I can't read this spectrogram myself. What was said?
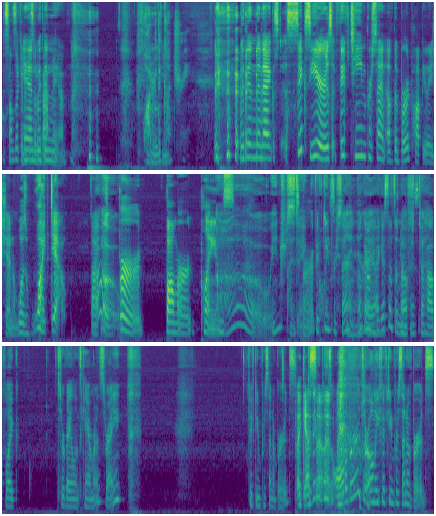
this sounds like an and episode within- of Batman. Water the country. Within the next six years, 15% of the bird population was wiped out by Oh. these bird bomber planes. Oh, interesting. bird Fifteen poison. percent. I Okay. I guess that's enough to have like surveillance cameras, right? Fifteen percent of birds. I guess Did they so. replace all the birds, or only fifteen percent of birds?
